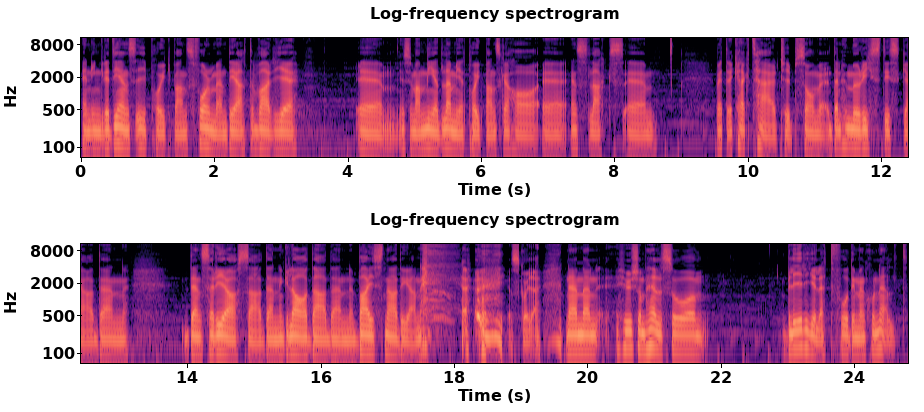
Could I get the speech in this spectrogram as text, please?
en ingrediens i pojkbandsformen, det är att varje eh, man, medlem i ett pojkband ska ha eh, en slags eh, bättre vad heter det, karaktär, typ som den humoristiska, den den seriösa, den glada, den bajsnödiga. Jag skojar. Nej men hur som helst så blir det ju lätt tvådimensionellt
